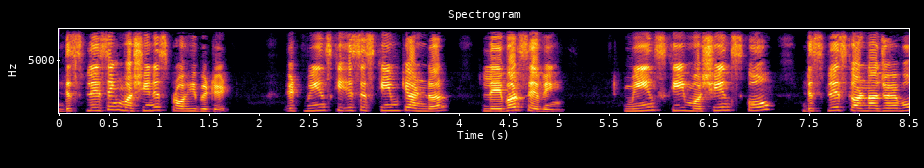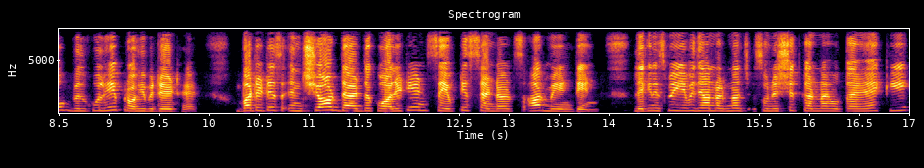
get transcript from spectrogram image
displacing machine is prohibited it means कि इस स्कीम के अंडर लेबर सेविंग मीन्स की मशीन्स को डिस्प्लेस करना जो है वो बिल्कुल ही प्रोहिबिटेड है. But it is ensure that the quality and safety standards are maintain लेकिन इसमें यह भी ध्यान रखना सुनिश्चित करना होता है कि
